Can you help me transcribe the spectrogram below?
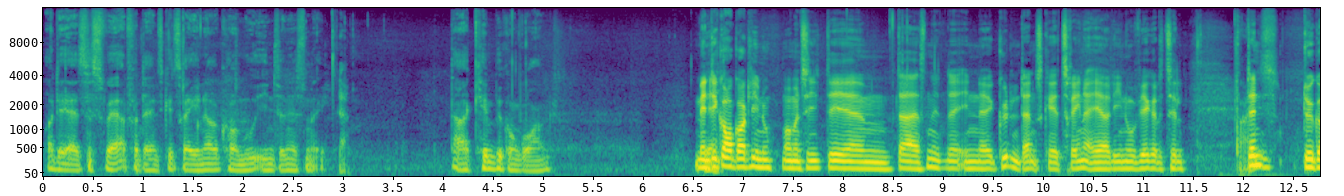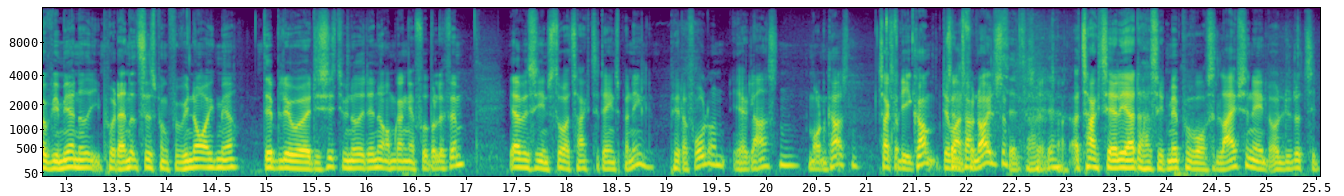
Og det er altså svært for danske trænere at komme ud internationalt. Ja. Der er kæmpe konkurrence. Men ja. det går godt lige nu, må man sige. Det, øh, der er sådan et, en, en gylden dansk øh, træner lige nu, virker det til. Den dykker vi mere ned i på et andet tidspunkt, for vi når ikke mere. Det blev øh, de sidste, vi nåede i denne omgang af Fodbold FM. Jeg vil sige en stor tak til dagens panel. Peter Frohlund, Erik Larsen, Morten Carlsen. Tak fordi I kom. Det var en fornøjelse. Selv tak, ja. Og tak til alle jer, der har set med på vores live-signal og lytter til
